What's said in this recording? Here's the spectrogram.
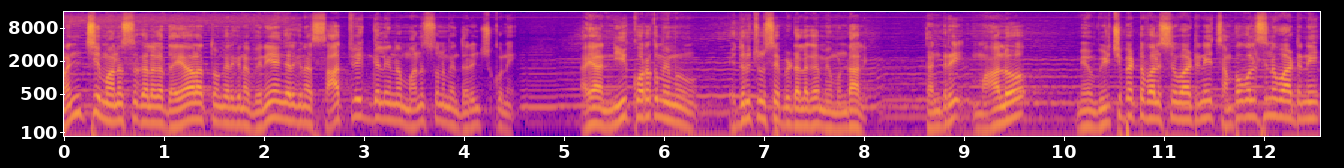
మంచి మనస్సు కలగ దయాలత్వం కలిగిన వినయం కలిగిన సాత్విక కలిగిన మనస్సును మేము ధరించుకుని అయా నీ కొరకు మేము ఎదురు చూసే బిడ్డలుగా మేము ఉండాలి. తండ్రి మాలో మేము విడిచిపెట్టవలసిన వాటిని చంపవలసిన వాటిని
